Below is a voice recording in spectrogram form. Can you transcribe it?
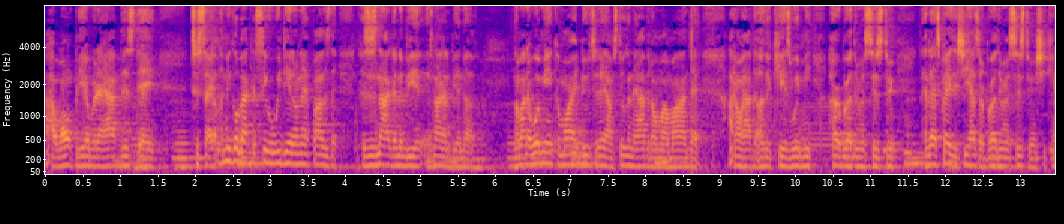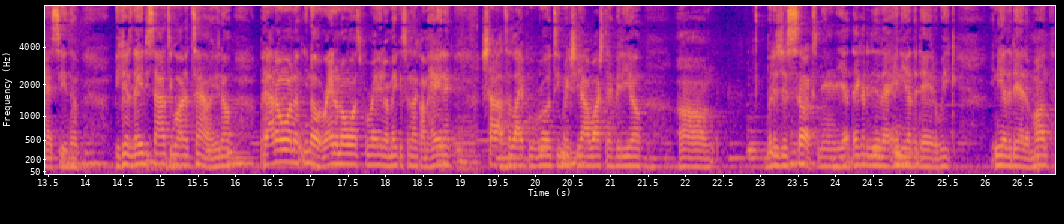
I won't be able to have this day to say, let me go back and see what we did on that Father's Day because it's not to be, it's not to be enough. No matter what me and Camari do today, I'm still gonna have it on my mind that I don't have the other kids with me, her brother and sister. And that's crazy. She has her brother and sister and she can't see them because they decided to go out of town, you know? But I don't wanna, you know, rain on no one's parade or make it seem like I'm hating. Shout out to Life with Royalty. Make sure y'all watch that video. Um, but it just sucks, man. Yeah, they could have did that any other day of the week, any other day of the month.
